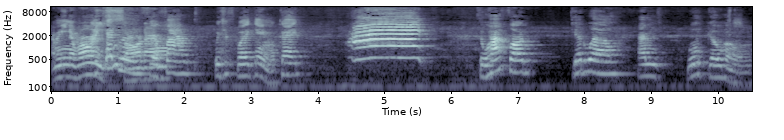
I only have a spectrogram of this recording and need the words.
I mean, I've I can learn stuff them. out. We just play a game, okay? Hi. So have fun, get well, and we'll go home.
